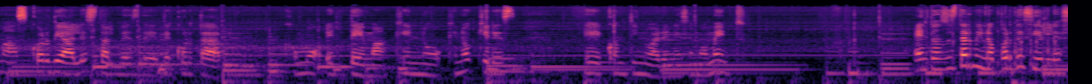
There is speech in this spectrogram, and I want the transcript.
más cordiales tal vez de, cortar como el tema que no, que no quieres eh, continuar en ese momento. Entonces termino por decirles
